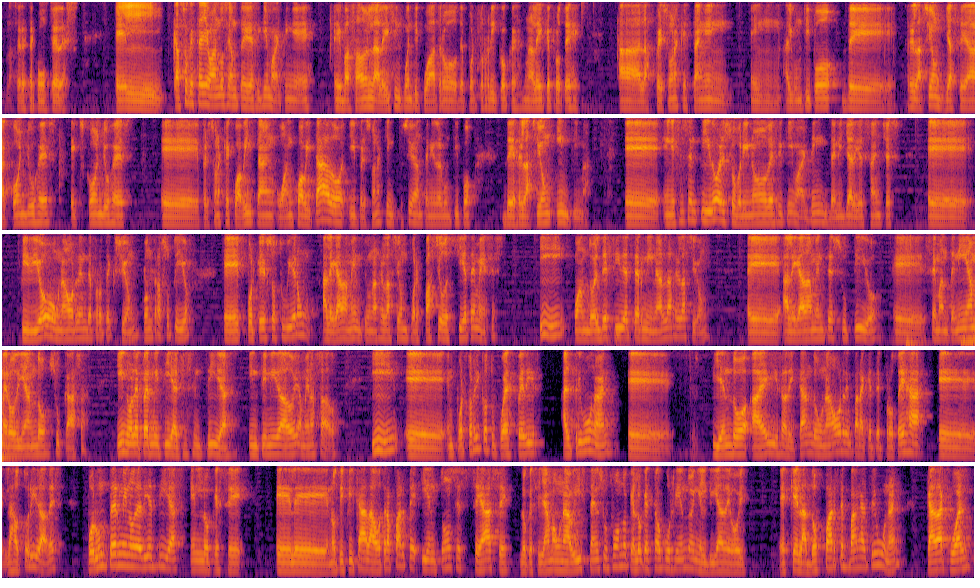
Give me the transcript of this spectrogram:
Un placer estar con ustedes. El caso que está llevándose ante Ricky Martin es, basado en la ley 54 de Puerto Rico, que es una ley que protege a las personas que están en, algún tipo de relación, ya sea cónyuges, excónyuges, eh, personas que cohabitan o han cohabitado y personas que inclusive han tenido algún tipo de relación íntima. Eh, en ese sentido, el sobrino de Ricky Martin, Denis Yadiel Sánchez, eh, pidió una orden de protección contra su tío eh, porque sostuvieron alegadamente una relación por espacio de siete meses y cuando él decide terminar la relación, alegadamente su tío se mantenía merodeando su casa y no le permitía, él se sentía intimidado y amenazado. Y en Puerto Rico tú puedes pedir al tribunal eh, yendo ahí, radicando una orden para que te proteja eh, las autoridades por un término de 10 días en lo que se eh, le notifica a la otra parte y entonces se hace lo que se llama una vista en su fondo, que es lo que está ocurriendo en el día de hoy. Es que las dos partes van al tribunal, cada cual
